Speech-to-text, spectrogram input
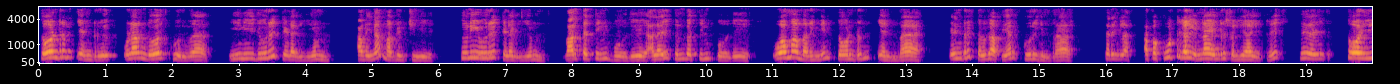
தோன்றும் என்று உணர்ந்தோர் கூறுவர். இனிதுரு கிளவியும் அப்படின்னா மகிழ்ச்சி. துணியுறு கிளவியும் வருத்தத்தின் போது அல்லது துன்பத்தின் போது ஓம மருங்கின் தோன்றும் என்ப என்று தொல்காப்பியர் கூறுகின்றார். சரிங்களா? அப்ப கூற்றுகள் என்ன என்று சொல்லியாயிற்று. தோழி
